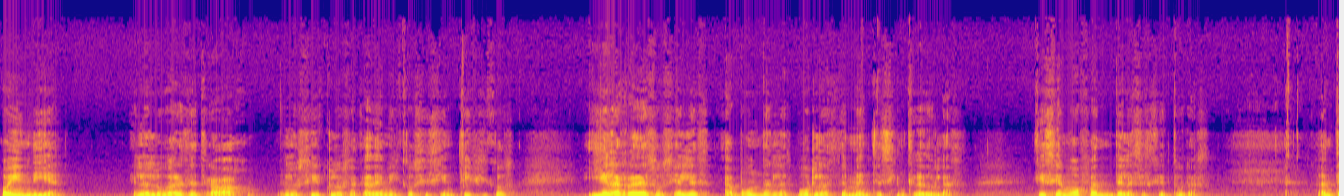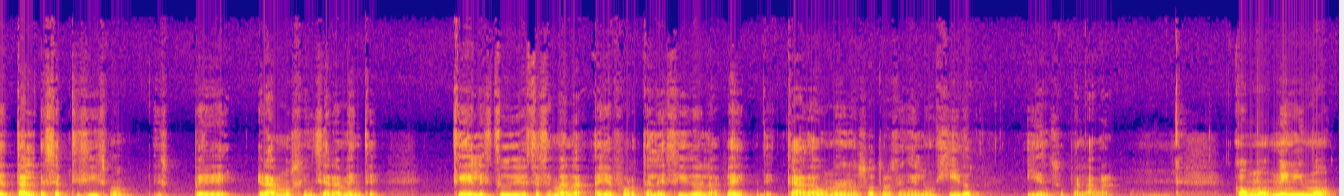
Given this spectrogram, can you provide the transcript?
Hoy en día, en los lugares de trabajo, en los círculos académicos y científicos y en las redes sociales abundan las burlas de mentes incrédulas que se mofan de las escrituras. Ante tal escepticismo, esperamos sinceramente que el estudio esta semana haya fortalecido la fe de cada uno de nosotros en el ungido y en su palabra. Como mínimo,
